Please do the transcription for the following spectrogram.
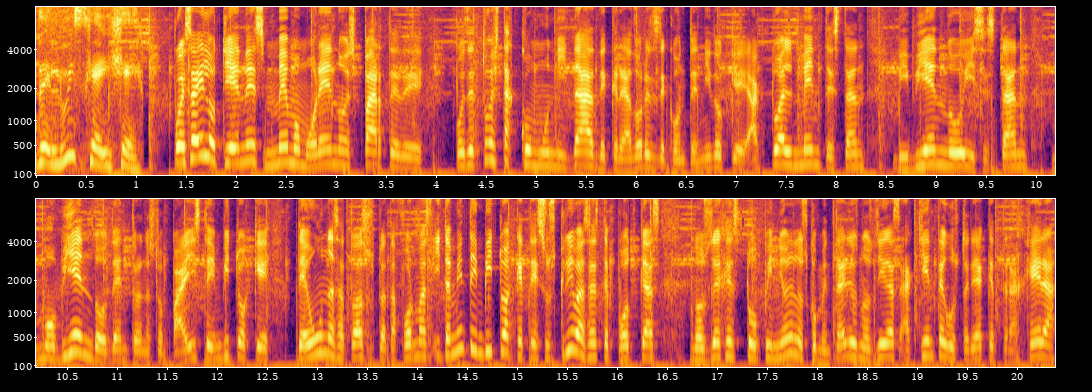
de Luis G.I.G. Pues ahí lo tienes, Memo Moreno es parte de pues de toda esta comunidad de creadores de contenido que actualmente están viviendo y se están moviendo dentro de nuestro país. Te invito a que te unas a todas sus plataformas y también te invito a que te suscribas a este podcast, nos dejes tu opinión en los comentarios, nos digas a quién te gustaría que trajera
